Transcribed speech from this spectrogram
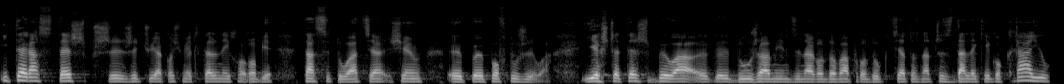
i teraz też przy życiu jako śmiertelnej chorobie ta sytuacja się y, powtórzyła. Jeszcze też była y, duża międzynarodowa produkcja, to znaczy z dalekiego kraju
